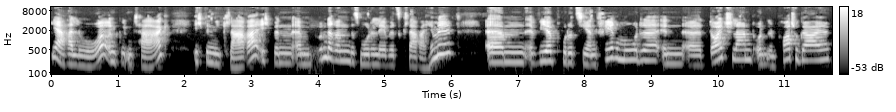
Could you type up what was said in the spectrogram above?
Ja, hallo und guten Tag. Ich bin die Clara. Ich bin ähm, Gründerin des Modelabels Clara Himmel. Ähm, wir produzieren faire Mode in äh, Deutschland und in Portugal.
